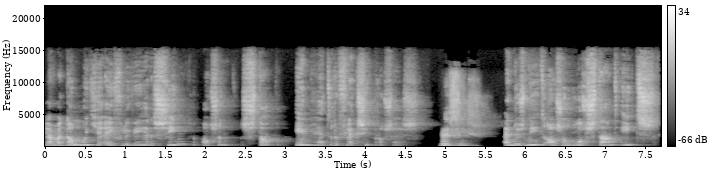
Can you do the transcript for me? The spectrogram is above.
ja, maar dan moet je evalueren zien als een stap in het reflectieproces. Precies. En dus niet als een losstaand iets.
